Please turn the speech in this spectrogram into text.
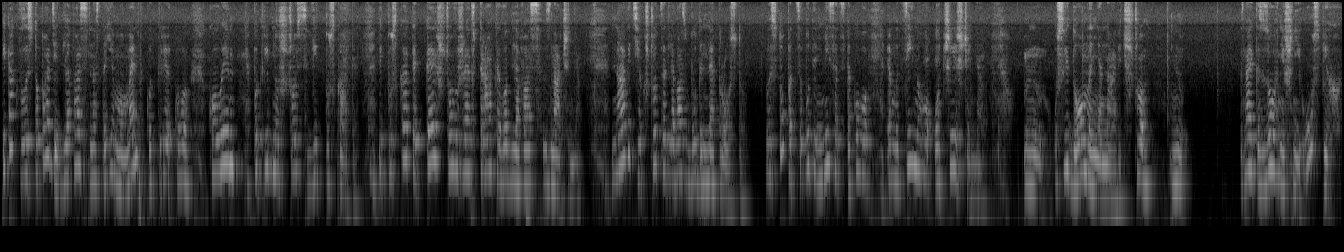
І так, в листопаді для вас настає момент, коли потрібно щось відпускати. Відпускати те, що вже втратило для вас значення навіть якщо це для вас буде непросто. Листопад це буде місяць такого емоційного очищення, усвідомлення навіть, що, знаєте, зовнішній успіх,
